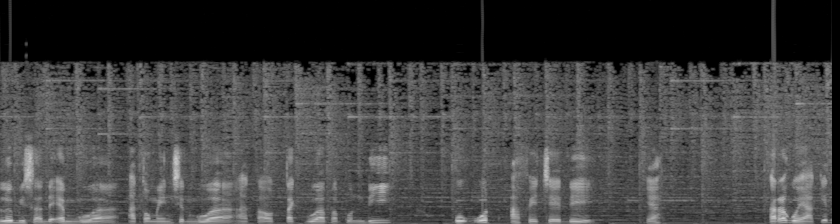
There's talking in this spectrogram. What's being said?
lu bisa DM gua atau mention gua atau tag gua apa pun di UUT AVCD ya. Karena gue yakin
